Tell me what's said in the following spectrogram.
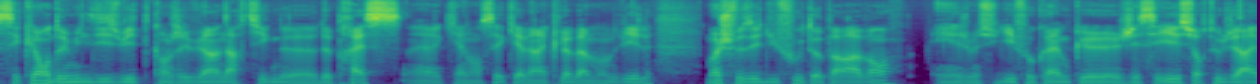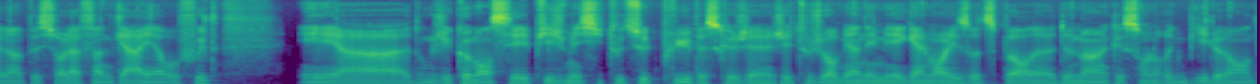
c'est qu'en 2018 quand j'ai vu un article de, presse qui annonçait qu'il y avait un club à Mondeville. Moi je faisais du foot auparavant et je me suis dit il faut quand même que j'essayais, surtout que j'arrivais un peu sur la fin de carrière au foot. Et euh, donc j'ai commencé, puis je m'y suis tout de suite plu parce que j'ai toujours bien aimé également les autres sports de main que sont le rugby, le hand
